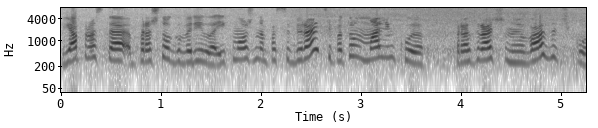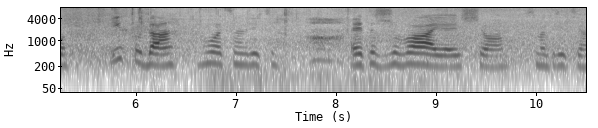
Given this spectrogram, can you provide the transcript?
Я просто про что говорила, их можно пособирать и потом маленькую прозрачную вазочку их туда. Вот, смотрите. Это живая еще. Смотрите.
